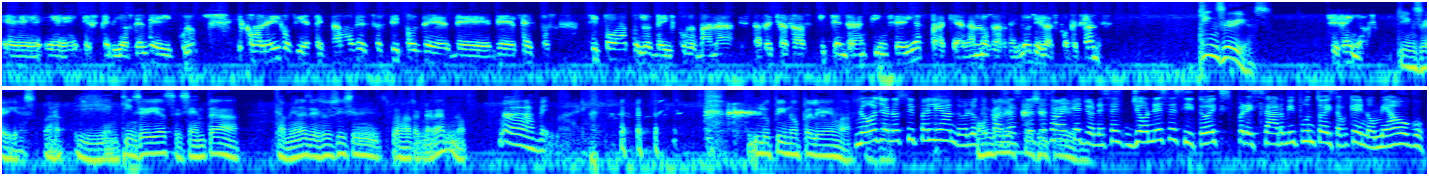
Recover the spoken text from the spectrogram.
eh, exterior del vehículo. Y como le digo, si detectamos estos tipos de, de, de efectos tipo A, pues los vehículos van a estar rechazados y tendrán 15 días para que hagan los arreglos y las correcciones. 15 días. Sí, señor. 15 días. Bueno, y en 15 días 60 camiones de esos sí se los arreglarán, no. Ave María. Lupi, no pelee más. No, yo no estoy peleando. Lo que pasa es que usted sabe que yo, neces- yo necesito expresar mi punto de vista porque no me ahogo.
